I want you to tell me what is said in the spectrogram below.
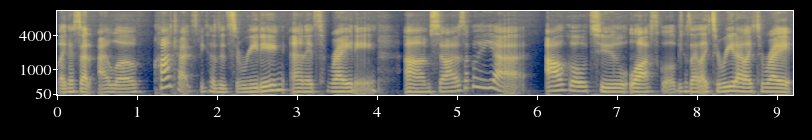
like I said, I love contracts because it's reading and it's writing. Um, so I was like, okay, yeah, I'll go to law school because I like to read, I like to write,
